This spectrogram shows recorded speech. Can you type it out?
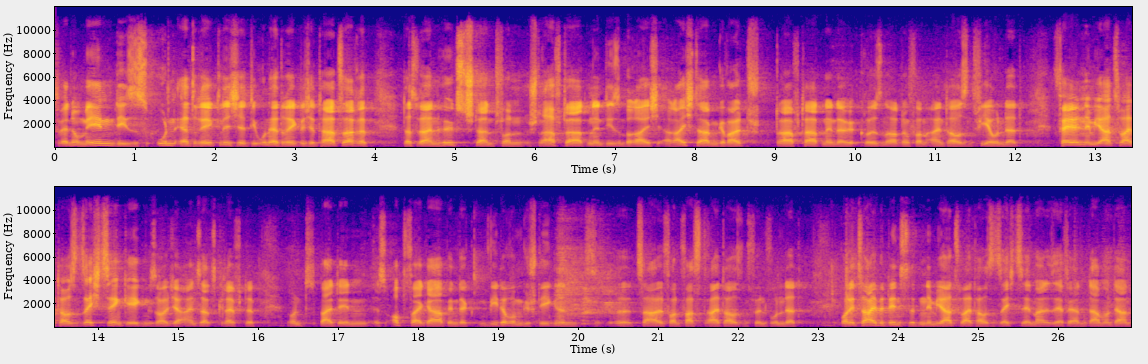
Phänomen, dieses unerträgliche, die unerträgliche Tatsache, dass wir einen Höchststand von Straftaten in diesem Bereich erreicht haben, Gewaltstraftaten in der Größenordnung von 1.400 Fällen im Jahr 2016 gegen solche Einsatzkräfte und bei denen es Opfer gab in der wiederum gestiegenen äh, Zahl von fast 3.500 Polizeibediensteten im Jahr 2016. Meine sehr verehrten Damen und Herren,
